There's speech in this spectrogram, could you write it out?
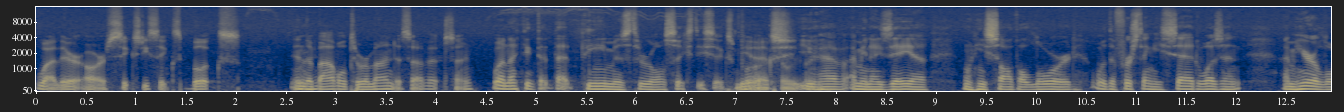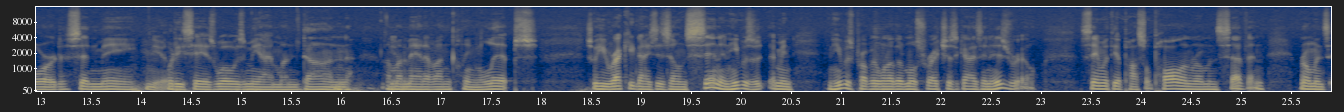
why there are 66 books in right. the Bible to remind us of it. So, well, and I think that that theme is through all 66 books. Yeah. You have, I mean, Isaiah, when he saw the Lord, well, the first thing he said wasn't, I'm here, Lord, send me. Yeah. What he say is, Woe is me, I'm undone. Mm-hmm. I'm yeah. a man of unclean lips. So he recognized his own sin, and he was, I mean, and he was probably one of the most righteous guys in Israel. Same with the Apostle Paul in Romans 7. Romans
